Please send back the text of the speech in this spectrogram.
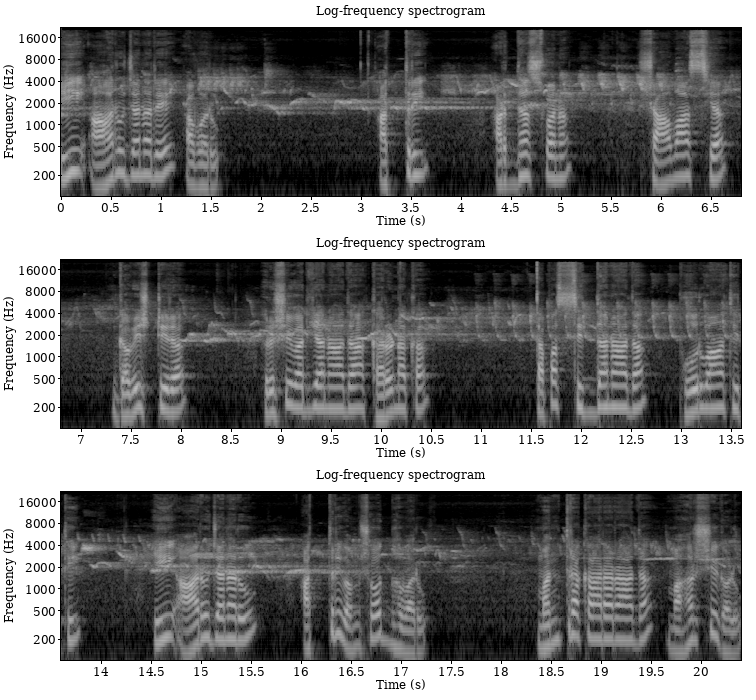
ಈ ಆರು ಜನರೇ ಅವರು. ಅತ್ರಿ, ಅರ್ಧಸ್ವನ, ಶಾವಾಸ್ಯ, ಗವಿಷ್ಠಿರ, ಋಷಿವರ್ಯನಾದ ಕರ್ಣಕ, ತಪಸ್ಸಿದ್ಧನಾದ ಪೂರ್ವಾತಿಥಿ, ಈ ಆರು ಜನರು ಅತ್ರಿ ವಂಶೋದ್ಭವರು, ಮಂತ್ರಕಾರರಾದ ಮಹರ್ಷಿಗಳು.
